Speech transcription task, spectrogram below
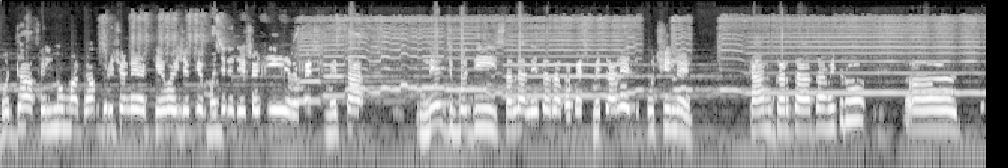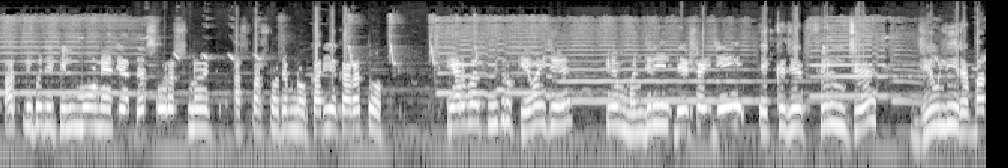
બધા ફિલ્મોમાં કામ કર્યું છે અને કહેવાય છે કે મંજરી દેસાઈજી, રમેશ મહેતા ને જ બધી સલાહ લેતા હતા. રમેશ મહેતાને જ પૂછીને કામ કરતા હતા. મિત્રો આટલી બધી ફિલ્મો ને જે દસ વર્ષનો આસપાસનો તેમનો કાર્યકાળ હતો, ત્યારબાદ મિત્રો કહેવાય છે કે મંજરી દેસાઈજી એક જે ફિલ્મ છે જીવલી રબર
